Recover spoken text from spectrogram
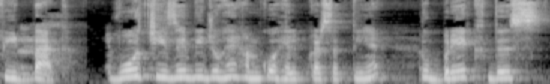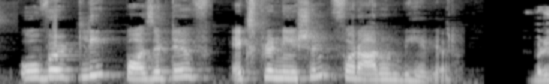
फीडबैक वो चीज़ें भी जो है, हमको हेल्प कर सकती हैं to break this overtly positive explanation for our own behaviour बड़ी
